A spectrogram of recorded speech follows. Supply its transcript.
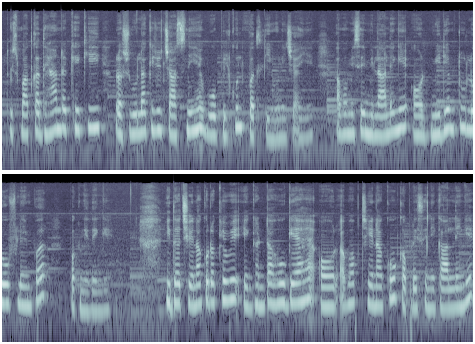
तो इस बात का ध्यान रखें कि रसगुल्ला की जो चाशनी है, वो बिल्कुल पतली होनी चाहिए। अब हम इसे मिला लेंगे और मीडियम टू लो फ्लेम पर पकने देंगे। इधर छेना को रखे हुए एक घंटा हो गया है और अब हम छेना को कपड़े से निकाल लेंगे।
